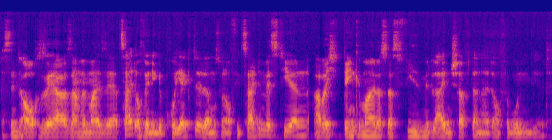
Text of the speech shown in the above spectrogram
es sind auch sehr, sagen wir mal, sehr zeitaufwendige Projekte, da muss man auch viel Zeit investieren, aber ich denke mal, dass das viel mit Leidenschaft dann halt auch verbunden wird.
